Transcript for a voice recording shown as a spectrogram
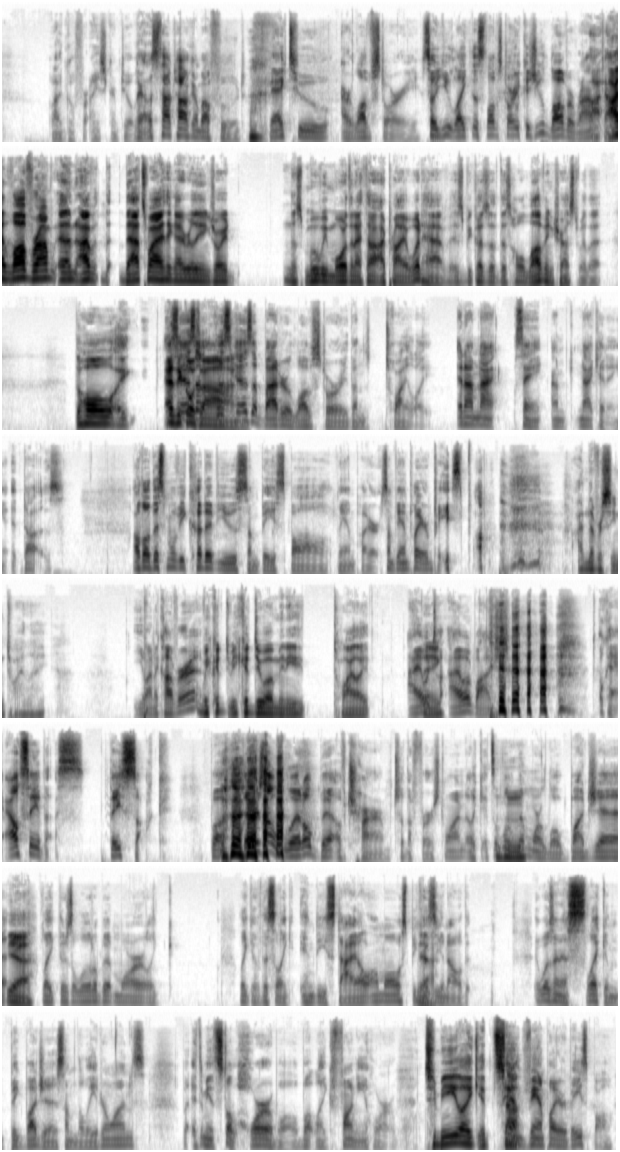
I'd go for ice cream too. Okay, let's stop talking about food. Back to our love story. So you like this love story because you love a rom I, com. I love rom, and I. th- That's why I think I really enjoyed this movie more than I thought I probably would have, is because of this whole love interest with it. The whole like as This it goes a- on. This has a better love story than Twilight, and I'm not saying I'm not kidding. It, it does. Although this movie could have used some baseball vampire, some vampire baseball. I've never seen Twilight. you want to cover it? We could we could do a mini Twilight. I would. thing. T- I would watch. okay, I'll say this: they suck, but there's a little bit of charm to the first one. Like it's a Mhm. little bit more low budget. yeah, like there's a little bit more like like of this like indie style almost because Yeah. you know th- it wasn't as slick and big budget as some of the later ones but it, i mean it's still horrible but like funny horrible To me, like it sounds. vampire baseball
